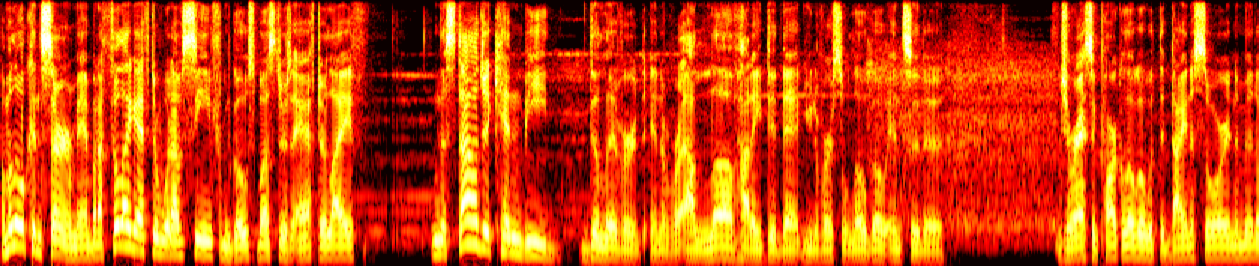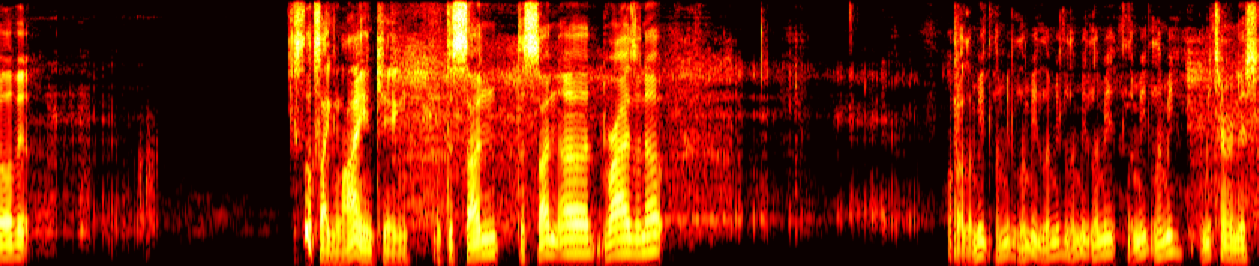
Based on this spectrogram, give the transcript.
I'm a little concerned, man, but I feel like after what I've seen from Ghostbusters Afterlife, nostalgia can be delivered in a I love how they did that Universal logo into the Jurassic Park logo with the dinosaur in the middle of it. This looks like Lion King with the sun the sun uh rising up. Hold on, let me let me let me let me let me let me let me let me let me turn this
